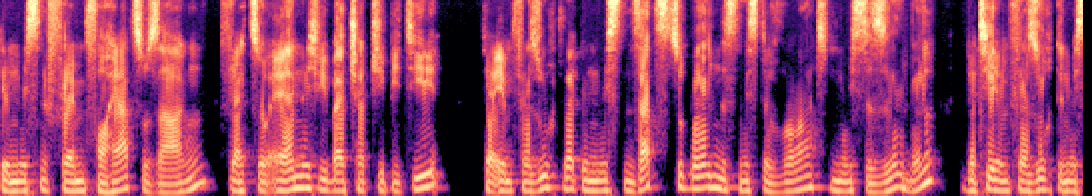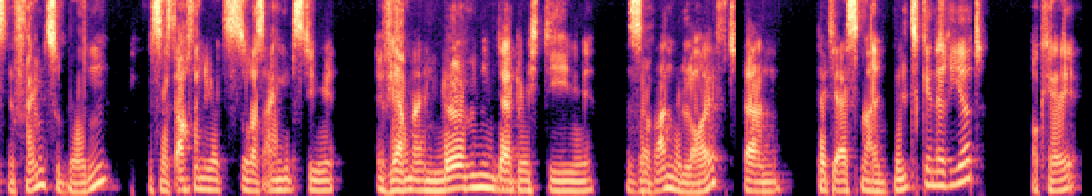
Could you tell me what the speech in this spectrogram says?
den nächsten Frame vorherzusagen. Vielleicht so ähnlich wie bei ChatGPT, der eben versucht wird, den nächsten Satz zu bilden, das nächste Wort, die nächste Silbe, wird hier eben versucht, den nächsten Frame zu bilden. Das heißt, auch wenn du jetzt sowas eingibst wie, wir haben einen Löwen, der durch die Savanne läuft, dann wird ja erstmal ein Bild generiert. Okay,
